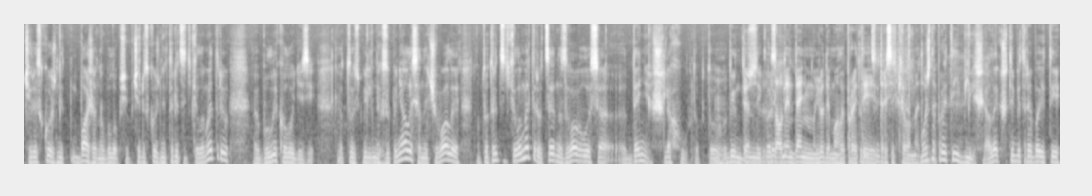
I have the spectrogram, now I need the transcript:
через кожні бажано було б, щоб через кожні 30 кілометрів були колодязі. Тобто біля них зупинялися, ночували. Тобто 30 кілометрів це називалося день шляху. Тобто один денний перехід. За один день люди могли пройти 30, 30 кілометрів. Можна пройти і більше, але якщо якщо тобі треба йти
